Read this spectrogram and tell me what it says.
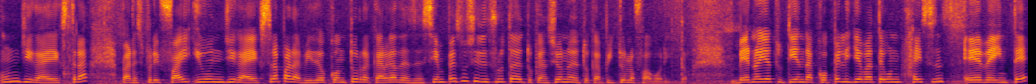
un giga extra para Spotify y un giga extra para video con tu recarga desde 100 pesos y disfruta de tu canción o de tu capítulo favorito. Ven hoy a tu tienda Coppel y llévate un Hisense E20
